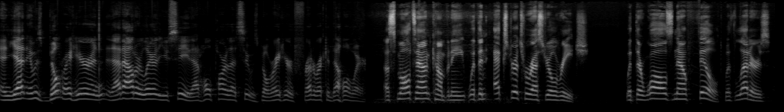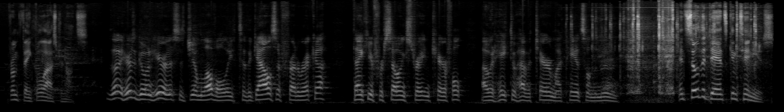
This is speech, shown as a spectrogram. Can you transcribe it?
and yet it was built right here, and that outer layer that you see, that whole part of that suit was built right here in Frederica, Delaware. A small town company with an extraterrestrial reach, with their walls now filled with letters from thankful astronauts. Here's a good one here. This is Jim Lovell. To the gals of Frederica, thank you for sewing straight and careful. I would hate to have a tear in my pants on the moon. And so the dance continues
